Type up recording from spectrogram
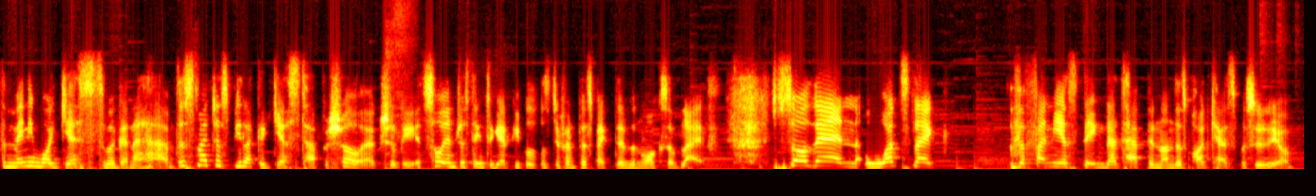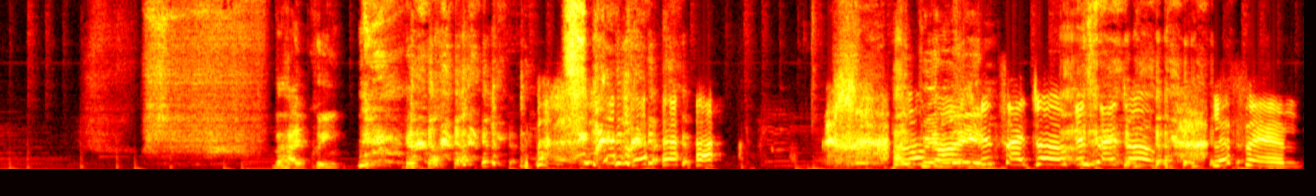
the many more guests we're gonna have. This might just be like a guest type of show. Actually, it's so interesting to get people's different perspectives and walks of life. So then, what's like the funniest thing that's happened on this podcast, Masuzio? The hype queen. oh God, inside joke, inside joke. listen,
